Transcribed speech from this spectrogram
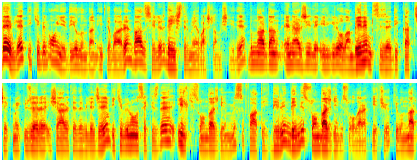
devlet 2017 yılından itibaren bazı şeyleri değiştirmeye başlamış idi. Bunlardan enerjiyle ilgili olan benim size dikkat çekmek üzere işaret edebileceğim 2018'de ilk sondaj gemimiz Fatih. Derin deniz sondaj gemisi olarak geçiyor ki bunlar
